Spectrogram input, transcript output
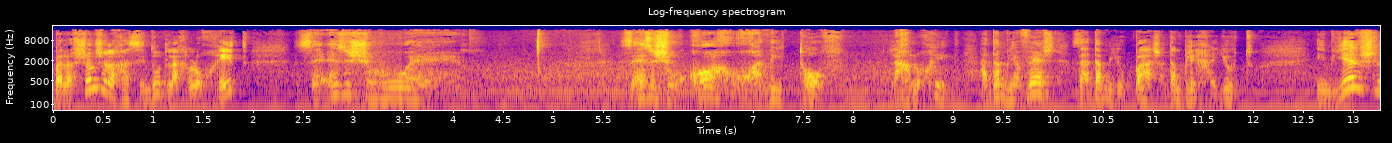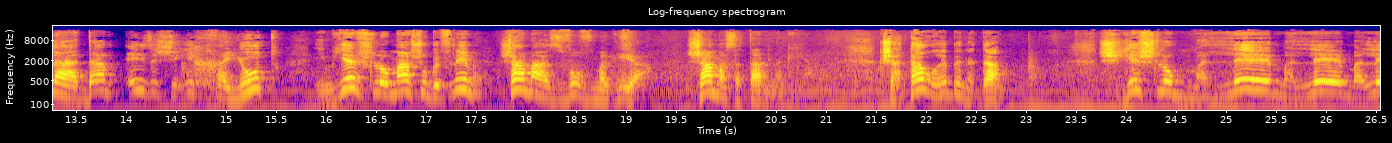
בלשון של החסידות, לחלוכית זה איזשהו... אה, זה איזשהו כוח רוחני טוב, לחלוכית. אדם יבש זה אדם מיובש, אדם בלי חיות. אם יש לאדם איזושהי חיות, אם יש לו משהו בפנים, שם הזבוב מגיע, שם השטן מגיע. כשאתה רואה בן אדם שיש לו מלא מלא מלא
